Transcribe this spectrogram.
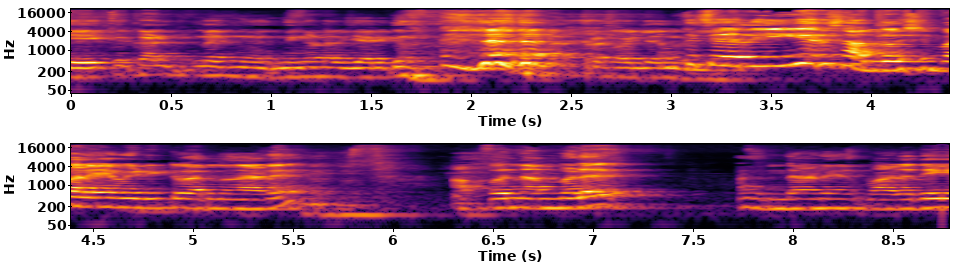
കേക്ക് നിങ്ങൾ വിചാരിക്കുന്നു. ചെറിയൊരു സന്തോഷം പറയാൻ വേണ്ടിട്ട് വന്നതാണ്. അപ്പൊ നമ്മൾ എന്താണ് വളരെ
